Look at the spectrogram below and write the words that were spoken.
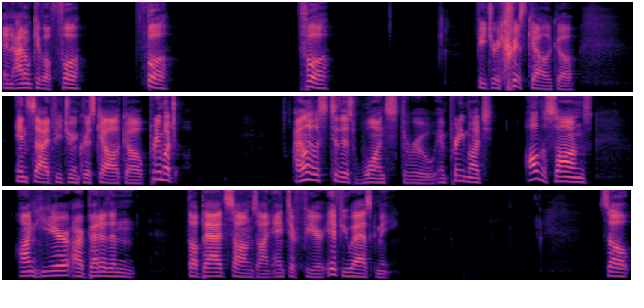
and I don't give a fuh, fuh, fuh. Featuring Krizz Kaliko. Inside featuring Krizz Kaliko. Pretty much, I only listened to this once through, and pretty much all the songs on here are better than the bad songs on Enterfear, if you ask me. So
